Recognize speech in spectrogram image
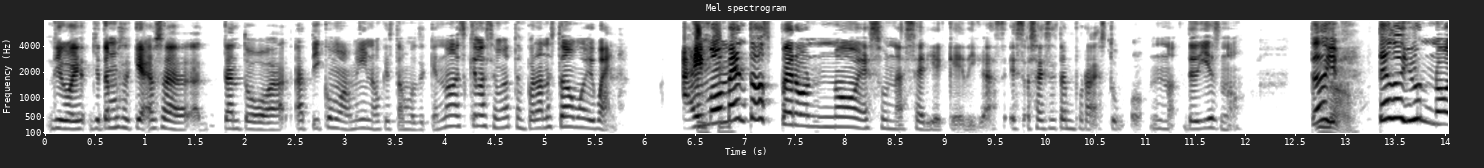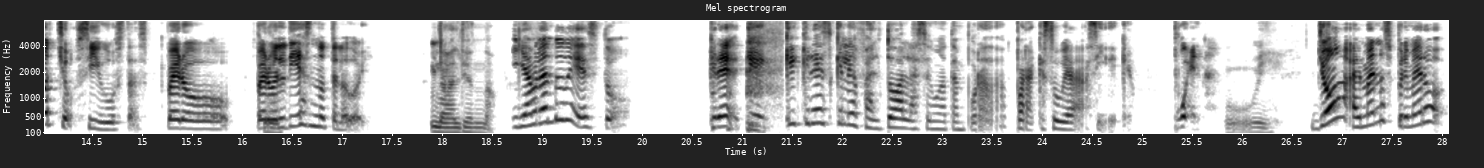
digo, eh, ya tenemos aquí, o sea, tanto a, a ti como a mí, ¿no? Que estamos de que no, es que la segunda temporada no estaba muy buena. Hay momentos, pero no es una serie que digas, es- o sea, esa temporada estuvo, no, de 10 no. Te doy, No, te doy un 8 si gustas, pero, pero Sí. el 10 no te lo doy. no, el 10 no. Y hablando de esto, ¿qué, ¿qué crees que le faltó a la segunda temporada para que estuviera así de que buena? Uy. Yo, al menos primero,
